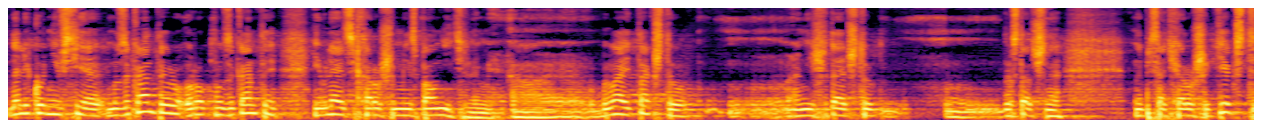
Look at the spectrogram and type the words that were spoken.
далеко не все музыканты, ро- рок-музыканты являются хорошими исполнителями. А, Бывает так, что они считают, что достаточно написать хороший текст,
